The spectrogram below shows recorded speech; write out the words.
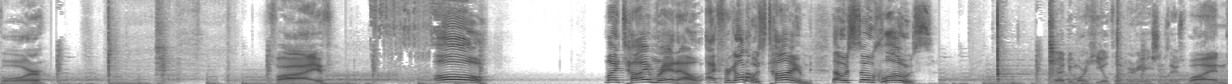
four, five. Oh! My time ran out. I forgot I was timed. That was so close. We gotta do more heel flip variations. There's one,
